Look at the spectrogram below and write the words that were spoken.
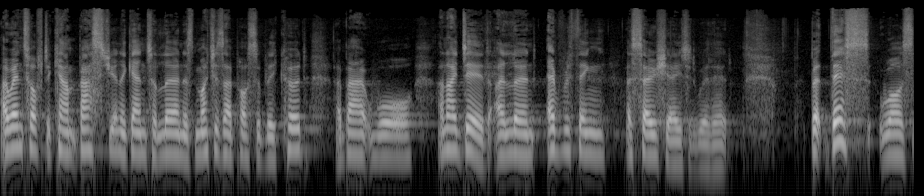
I went off to Camp Bastion again to learn as much as I possibly could about war, and I did. I learned everything associated with it. But this was,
